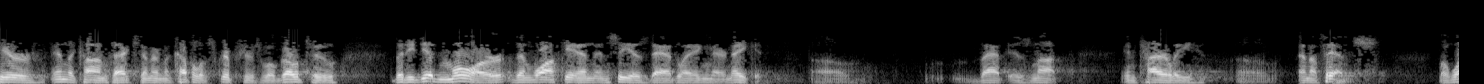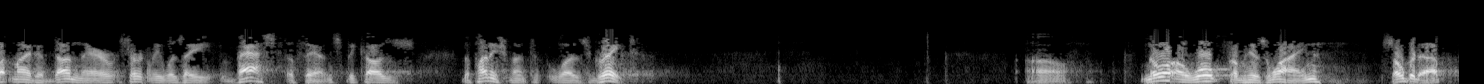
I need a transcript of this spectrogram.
here in the context and in a couple of scriptures we'll go to that he did more than walk in and see his dad laying there naked. Uh, that is not entirely uh, an offense. But what might have done there certainly was a vast offense because the punishment was great. Uh, Noah awoke from his wine, sobered up,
